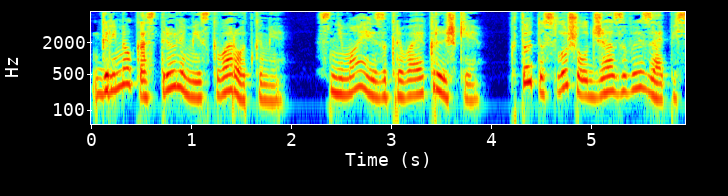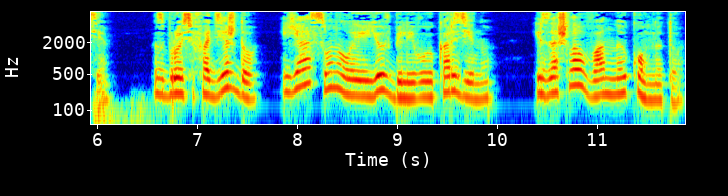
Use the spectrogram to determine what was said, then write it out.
Гремел кастрюлями и сковородками, снимая и закрывая крышки. Кто-то слушал джазовые записи. Сбросив одежду, я сунула ее в белевую корзину и зашла в ванную комнату.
